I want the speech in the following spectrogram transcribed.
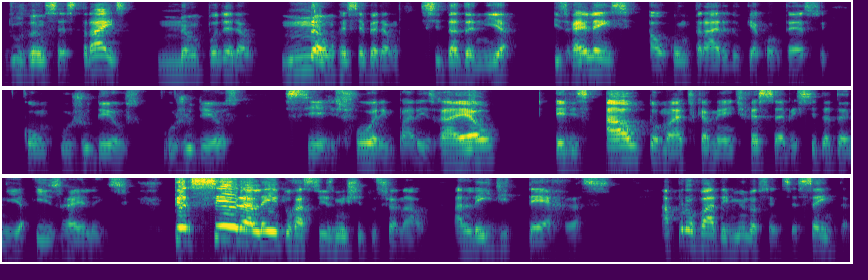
dos ancestrais, não poderão, não receberão cidadania israelense ao contrário do que acontece com os judeus. Os judeus, se eles forem para Israel, eles automaticamente recebem cidadania israelense. Terceira lei do racismo institucional, a lei de terras. Aprovada em 1960,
